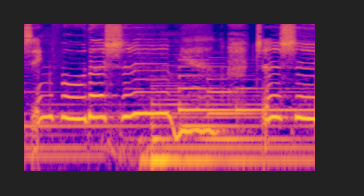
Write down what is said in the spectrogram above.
幸福的失眠只是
